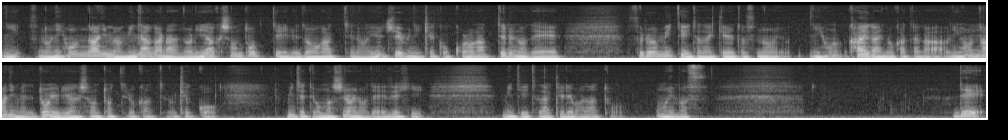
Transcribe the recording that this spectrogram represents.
にその日本のアニメを見ながらのリアクション撮っている動画っていうのが YouTube に結構転がってるのでそれを見ていただけるとその日本海外の方が日本のアニメでどういうリアクションを撮ってるかっていうのは結構見てて面白いので是非見ていただければなと思います。で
